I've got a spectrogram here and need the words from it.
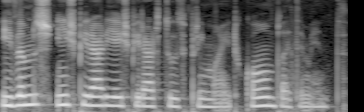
e vamos inspirar e expirar tudo primeiro, completamente.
